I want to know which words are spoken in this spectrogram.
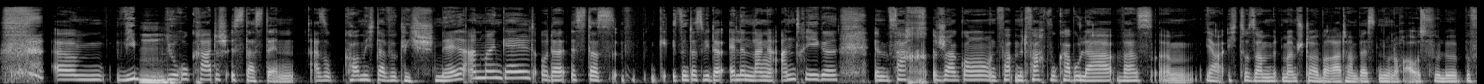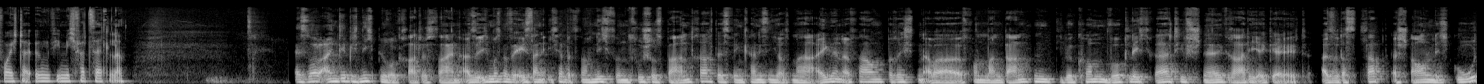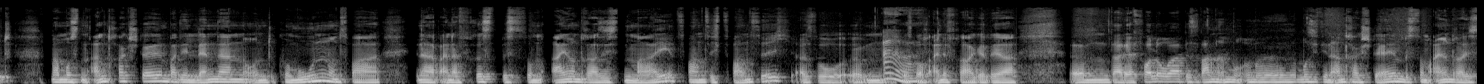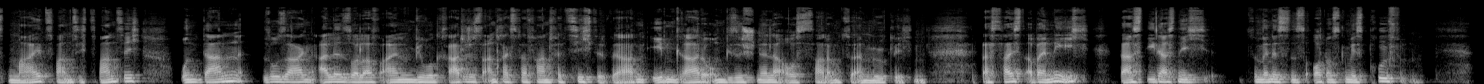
ähm, wie hm. bürokratisch ist das denn? Also komme ich da wirklich schnell an mein Geld oder ist das, sind das wieder ellenlange Anträge im Fachjargon und mit Fachvokabular, was ähm, ja, ich zusammen mit meinem Steuerberater am besten nur noch ausfülle, bevor ich da irgendwie mich verzettle? Es soll angeblich nicht bürokratisch sein. Also ich muss ganz ehrlich sagen, ich habe jetzt noch nicht so einen Zuschuss beantragt, deswegen kann ich es nicht aus meiner eigenen Erfahrung berichten, aber von Mandanten, die bekommen wirklich relativ schnell gerade ihr Geld. Also das klappt erstaunlich gut. Man muss einen Antrag stellen bei den Ländern und Kommunen und zwar innerhalb einer Frist bis zum 31. Mai 2020. Also ähm, ah. das war auch eine Frage der, ähm, da der Follower, bis wann äh, muss ich den Antrag stellen? Bis zum 31. Mai 2020. Und dann, so sagen alle, soll auf ein bürokratisches Antragsverfahren verzichtet werden, eben gerade um diese schnelle Auszahlung zu ermöglichen. Das heißt aber nicht, dass die das nicht zumindest ordnungsgemäß prüfen.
